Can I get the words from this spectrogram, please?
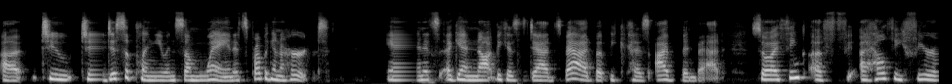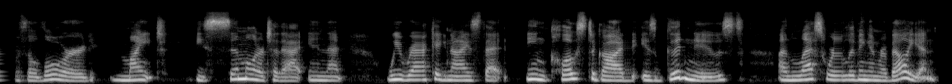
uh, to to discipline you in some way, and it's probably going to hurt. And it's again not because dad's bad, but because I've been bad. So I think a, f- a healthy fear of the Lord might be similar to that in that we recognize that being close to God is good news unless we're living in rebellion.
